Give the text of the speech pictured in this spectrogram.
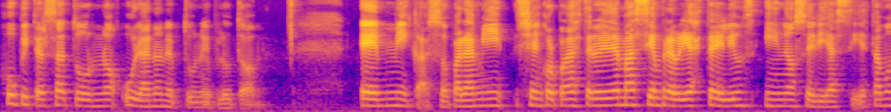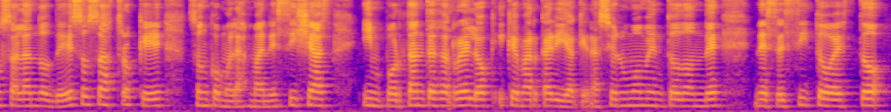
Júpiter, Saturno, Urano, Neptuno y Plutón. En mi caso, para mí, ya incorporada asteroide y demás, siempre habría stelliums y no sería así. Estamos hablando de esos astros que son como las manecillas importantes del reloj y que marcaría que nació en un momento donde necesito esto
